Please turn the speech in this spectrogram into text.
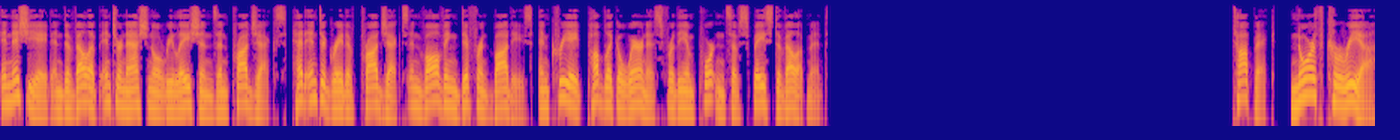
initiate and develop international relations and projects, head integrative projects involving different bodies, and create public awareness for the importance of space development. North Korea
